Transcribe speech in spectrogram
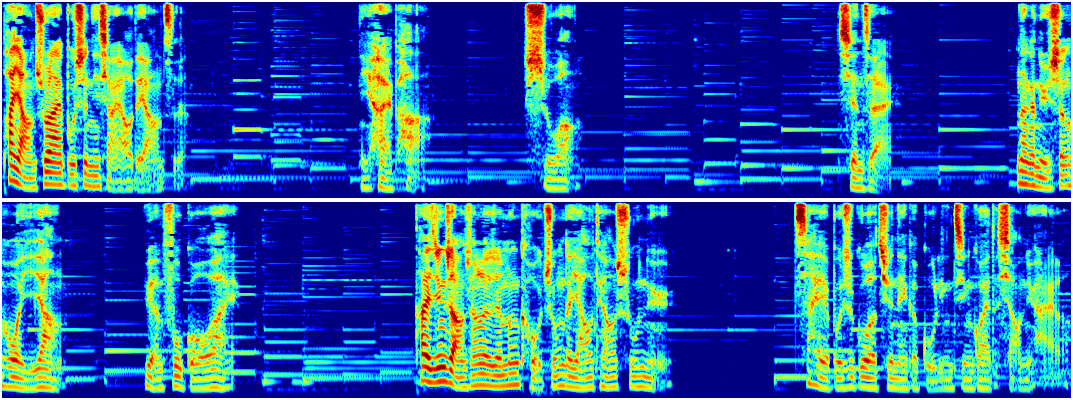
怕养出来不是你想要的样子。你害怕失望。现在，那个女生和我一样，远赴国外。”她已经长成了人们口中的窈窕淑女，再也不是过去那个古灵精怪的小女孩了。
